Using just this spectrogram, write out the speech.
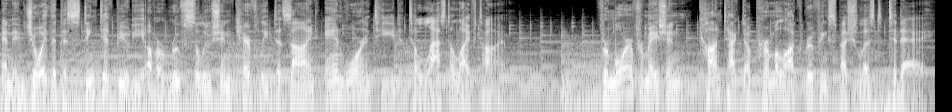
and enjoy the distinctive beauty of a roof solution carefully designed and warranted to last a lifetime. For more information, contact a Permalock roofing specialist today.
